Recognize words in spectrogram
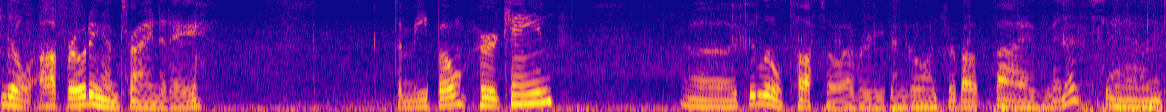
little off-roading I'm trying today. The Meepo Hurricane. Uh, it's a little tough though. I've already been going for about five minutes and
